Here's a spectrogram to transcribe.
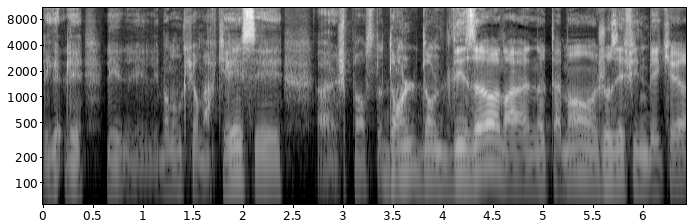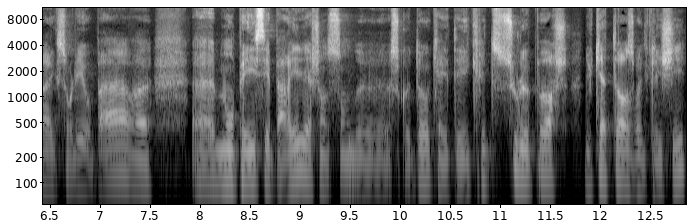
les, moments qui ont marqué, c'est, euh, je pense, dans, le- désordre, euh, notamment Joséphine Baker avec son léopard, euh, Mon pays, c'est Paris, la chanson de Scotto qui a été écrite sous le porche du 14 rue de Clichy.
